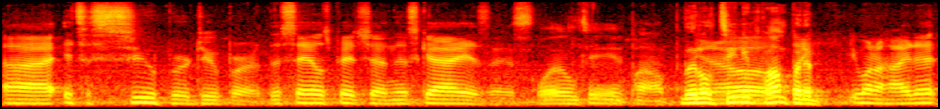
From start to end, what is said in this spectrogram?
uh, it's a super duper. The sales pitch on this guy is this little teeny pump. Little teeny pump, but it- you want to hide it?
